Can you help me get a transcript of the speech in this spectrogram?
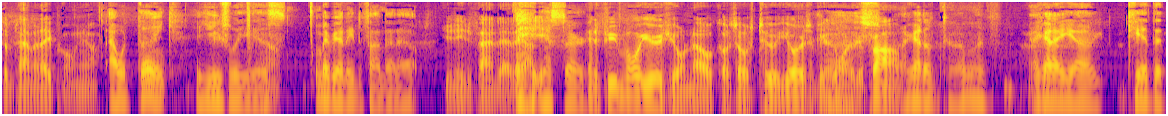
Sometime in April. Yeah, I would think it usually is. Maybe I need to find that out. you need to find that out. Yes, sir. In a few more years, you'll know because those two of yours will be going to the Gosh, prom. I got a, I got a uh, kid that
